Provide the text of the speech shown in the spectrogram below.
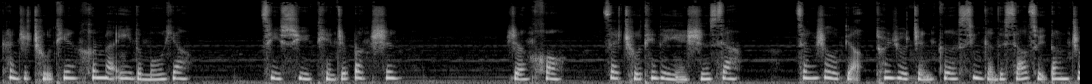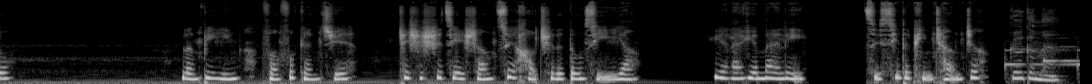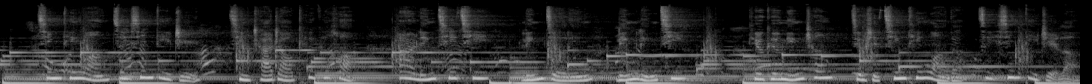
看着楚天很满意的模样，继续舔着棒身，然后在楚天的眼神下，将肉屌吞入整个性感的小嘴当中。冷碧莹仿佛感觉这是世界上最好吃的东西一样，越来越卖力，仔细的品尝着。哥哥们，倾听网最新地址，请查找 QQ 号二零七七零九零零零七，QQ 名称就是倾听网的最新地址了。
